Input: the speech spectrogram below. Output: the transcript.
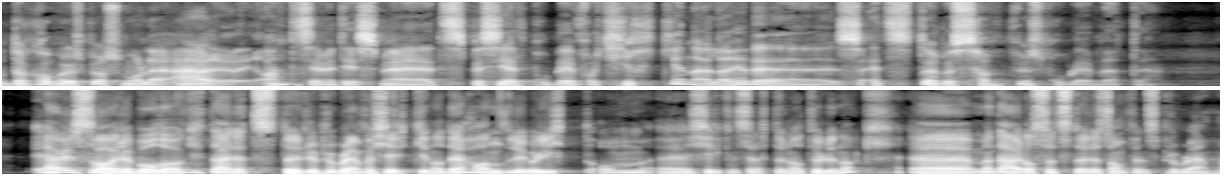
Og Da kommer jo spørsmålet er antisemittisme et spesielt problem for Kirken, eller er det et større samfunnsproblem, dette? Jeg vil svare både òg. Det er et større problem for Kirken, og det handler jo litt om eh, Kirkens røtter, naturlig nok. Eh, men det er også et større samfunnsproblem.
